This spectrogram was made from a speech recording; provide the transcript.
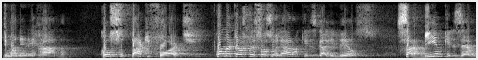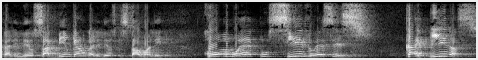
de maneira errada, com sotaque forte. Quando aquelas pessoas olharam aqueles galileus, sabiam que eles eram galileus, sabiam que eram galileus que estavam ali. Como é possível esses caipiras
